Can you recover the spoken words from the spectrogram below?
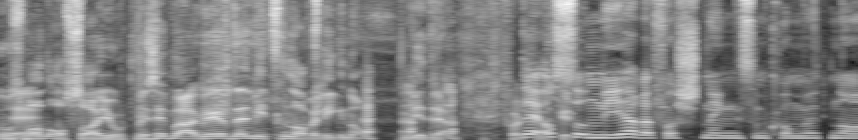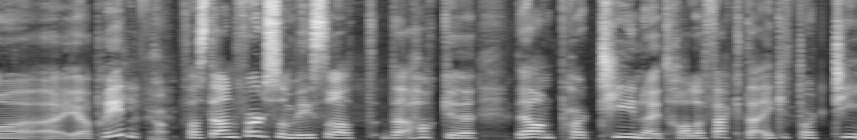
Noe som han også har gjort. Den vitsen lar vi ligge nå. Videre. Det er også nyere forskning som kom ut nå i april fra Stanford, som viser at det har, ikke, det har en partinøytral effekt. Det er ikke et parti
